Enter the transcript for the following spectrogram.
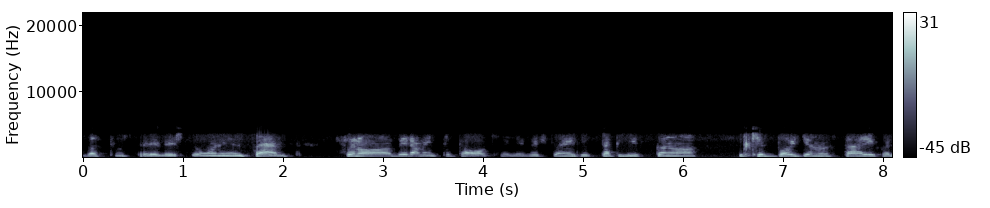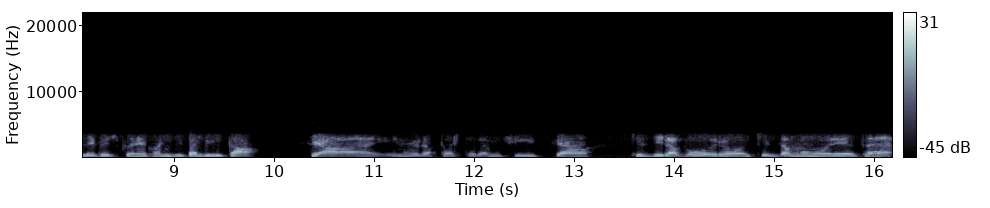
da tutte le persone, cioè, sono veramente poche le persone che capiscono e che vogliono stare con le persone con disabilità, sia in un rapporto d'amicizia, che di lavoro, che d'amore, cioè,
